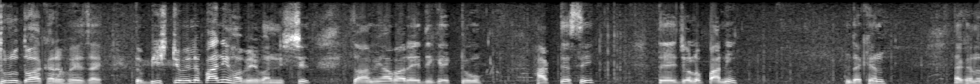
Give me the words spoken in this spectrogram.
দ্রুত আকারে হয়ে যায়। তো বৃষ্টি হইলে পানি হবে এবার নিশ্চিত। তো আমি আবার এইদিকে একটু হাঁটতেছি। তো এই জল পানি। দেখেন, এখানে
